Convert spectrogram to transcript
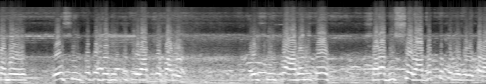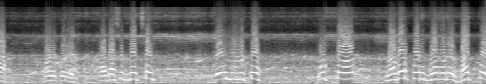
সময়ে এই শিল্পকে যদি টিকিয়ে রাখতে পারে এই শিল্প আগামীতে সারা বিশ্বে রাজত্ব করবে বলে তারা মনে করে। আহ, দর্শক দেখছেন এই মুহূর্তে উক্ত নগর পরিভ্রমণের দায়িত্বে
